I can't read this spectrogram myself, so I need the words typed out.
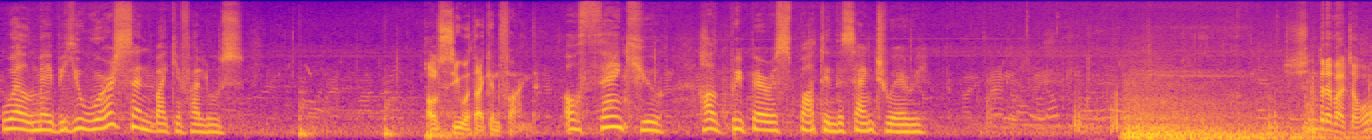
Well, maybe you were sent by Cephalus. I'll see what I can find. Oh, thank you. I'll prepare a spot in the sanctuary. 신들의 발자국.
